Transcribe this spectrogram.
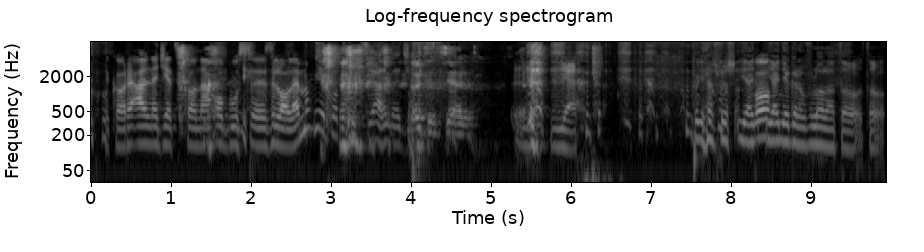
tylko realne dziecko na obóz y, z lolem? Niepotencjalne dzieci. Potencjalnie. Nie. Ponieważ wiesz, ja, Bo- ja nie gram w Lola, to, to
